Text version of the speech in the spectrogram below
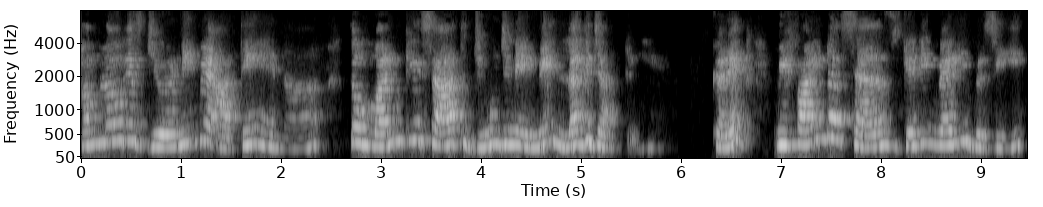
हम लोग इस जर्नी में आते हैं ना तो मन के साथ जूझने में लग जाते हैं correct we find ourselves getting very busy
